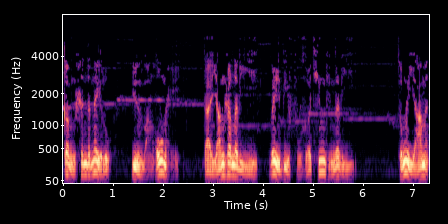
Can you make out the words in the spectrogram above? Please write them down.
更深的内陆运往欧美。但洋商的利益未必符合清廷的利益。总理衙门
